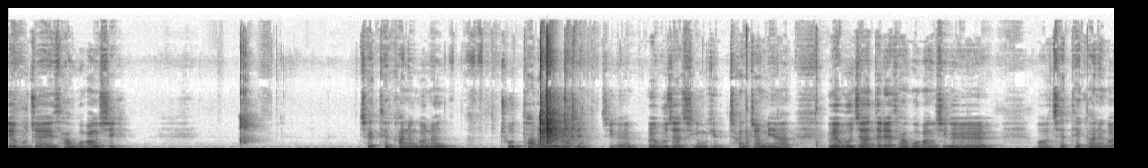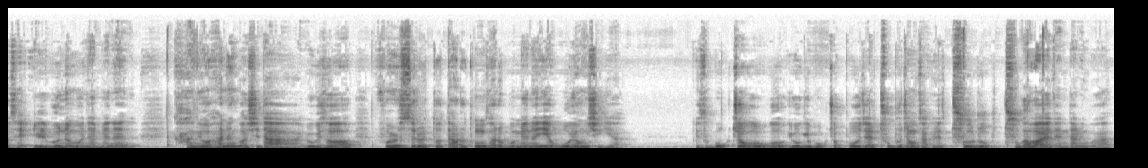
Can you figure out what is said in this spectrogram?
외부자의 사고 방식. 채택하는 거는 좋다라는 거지 지금. 외부자 지금 장점이야. 외부자들의 사고방식을 어, 채택하는 것의 일부는 뭐냐면은 강요하는 것이다. 여기서 false를 또 따로 동사로 보면은 얘 오형식이야. 그래서 목적 어고 여기 목적 보호자의 투부정사 그래서 to, look, to가 와야 된다는 거야.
